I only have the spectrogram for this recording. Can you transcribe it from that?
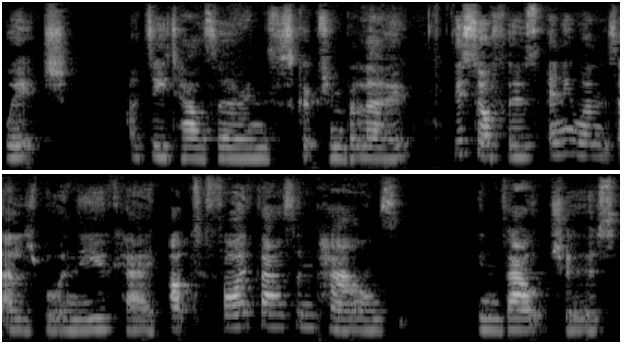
which uh, details are in the description below. This offers anyone that's eligible in the UK up to £5,000 in vouchers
